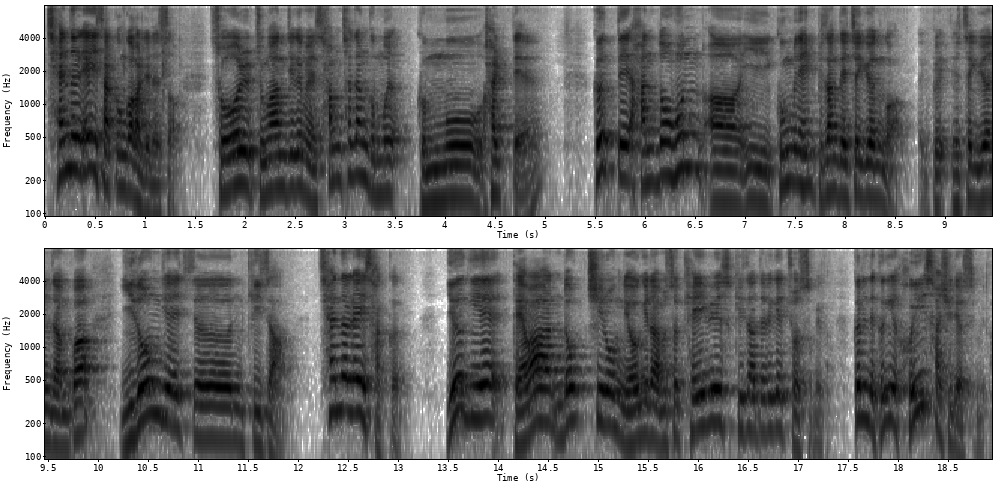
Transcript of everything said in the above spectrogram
채널 A 사건과 관련해서 서울중앙지검에 3차장 근무, 근무할 때 그때 한동훈 어, 이 국민의힘 비상대책위원과 대책위원장과 이동재 전 기자 채널 A 사건 여기에 대화 녹취록 내용이라면서 KBS 기자들에게 줬습니다. 그런데 그게 허위 사실이었습니다.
